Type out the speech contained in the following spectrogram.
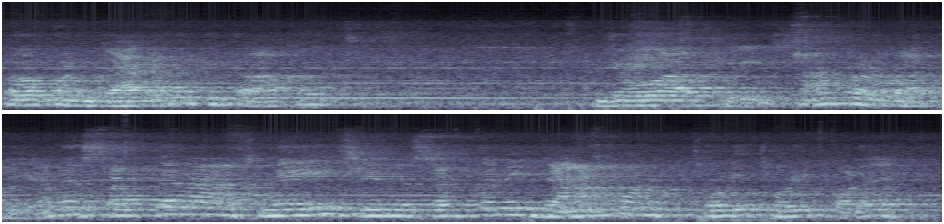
તો પણ જાગૃતિ તો આપે જ છે. જોવાથી, સાંભળવાથી. અને શબ્દના સ્નેહી છે એટલે શબ્દની જાણ પણ થોડી થોડી પડે.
